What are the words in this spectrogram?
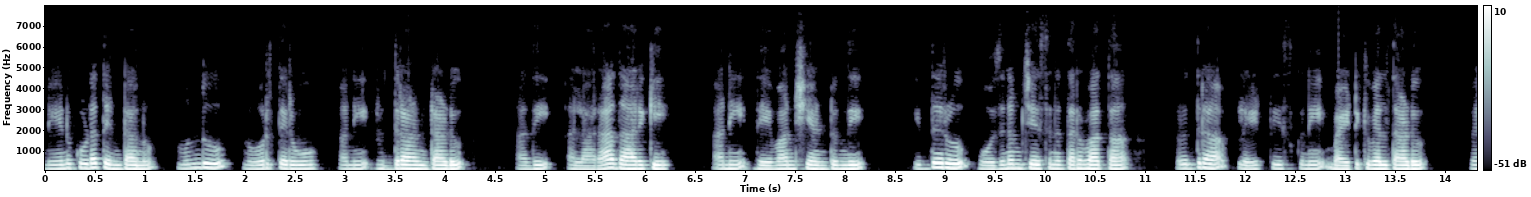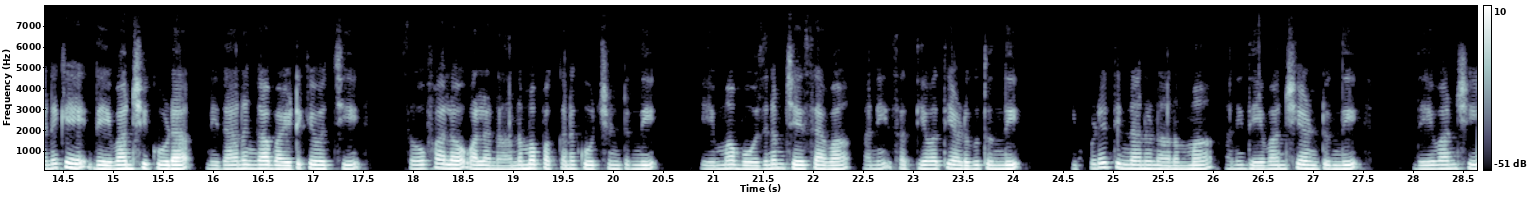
నేను కూడా తింటాను. ముందు నోరు తెరువు అని రుద్ర అంటాడు. అది అలారా దారికి అని దేవాన్షి అంటుంది. ఇద్దరు భోజనం చేసిన తర్వాత రుద్ర ప్లేట్ తీసుకుని బయటికి వెళ్తాడు. వెనకే దేవాన్షి కూడా నిదానంగా బయటికి వచ్చి సోఫాలో వాళ్ళ నాన్నమ్మ పక్కన కూర్చుంటుంది. ఏమ్మా భోజనం చేశావా అని సత్యవతి అడుగుతుంది. ఇప్పుడే తిన్నాను నానమ్మ అని దేవాన్షి అంటుంది. దేవాన్షి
